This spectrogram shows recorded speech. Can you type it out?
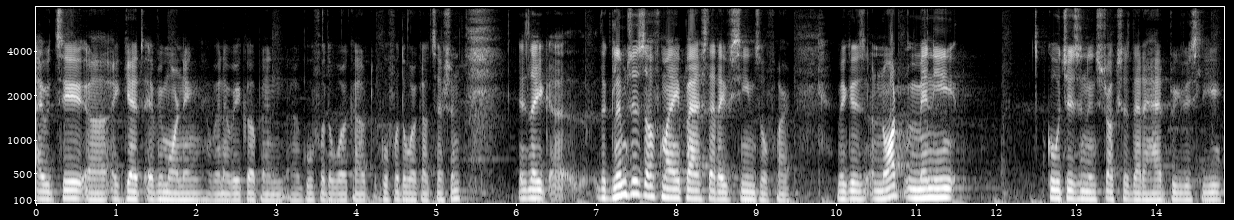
I would say uh, I get every morning when I wake up and uh, go for the workout, go for the workout session, is like uh, the glimpses of my past that I've seen so far, because not many coaches and instructors that I had previously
